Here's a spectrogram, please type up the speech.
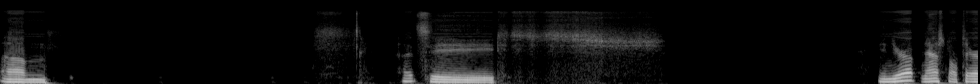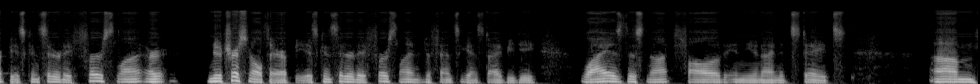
Um, let's see. In Europe, national therapy is considered a first line, or nutritional therapy is considered a first line of defense against IBD. Why is this not followed in the United States? Um,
